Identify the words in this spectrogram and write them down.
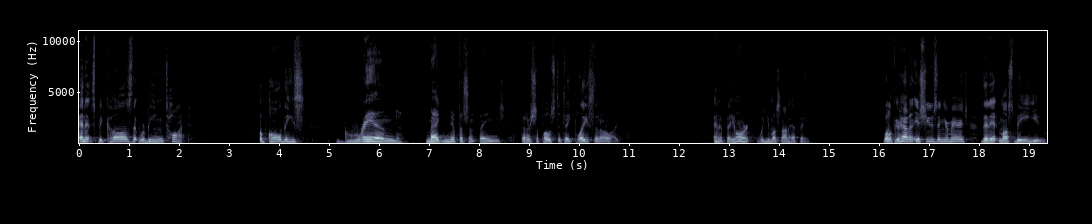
And it's because that we're being taught of all these grand, magnificent things that are supposed to take place in our life. And if they aren't, well, you must not have faith. Well, if you're having issues in your marriage, then it must be you.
